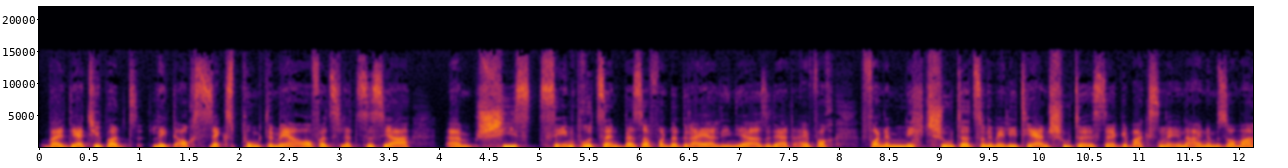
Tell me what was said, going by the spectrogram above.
Weil der Typ hat, legt auch sechs Punkte mehr auf als letztes Jahr. ähm, schießt 10% besser von der Dreierlinie. Also der hat einfach von einem Nicht-Shooter zu einem elitären Shooter ist der gewachsen in einem Sommer.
